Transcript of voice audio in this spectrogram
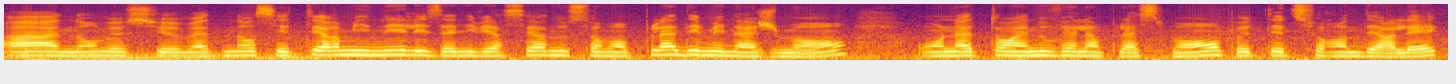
Ah non monsieur, maintenant c'est terminé les anniversaires, nous sommes en plein déménagement. On attend un nouvel emplacement, peut-être sur Anderlecht.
